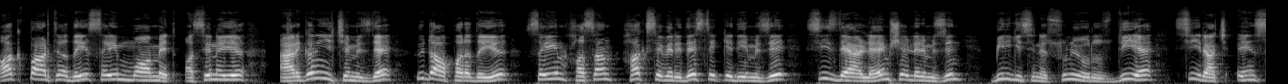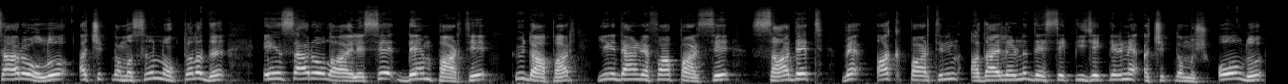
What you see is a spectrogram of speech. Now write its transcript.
AK Parti adayı Sayın Muhammed Asena'yı, Ergan ilçemizde Hüdapar adayı Sayın Hasan Haksever'i desteklediğimizi siz değerli hemşerilerimizin bilgisine sunuyoruz diye Siraç Ensarioğlu açıklamasını noktaladı. Ensarioğlu ailesi DEM Parti, Hüdapar, Yeniden Refah Partisi, Saadet ve AK Parti'nin adaylarını destekleyeceklerini açıklamış oldu.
